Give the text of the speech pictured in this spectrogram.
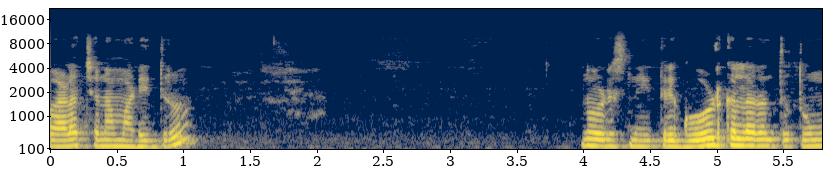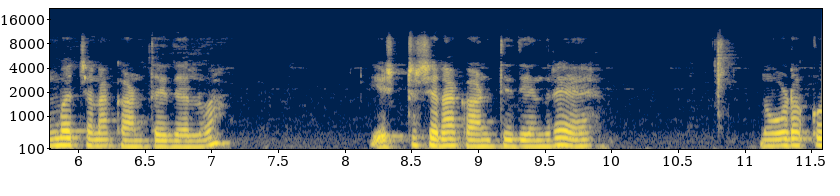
ಭಾಳ ಚೆನ್ನಾಗಿ ಮಾಡಿದ್ರು. ನೋಡಿ ಸ್ನೇಹಿತರೆ ಗೋಲ್ಡ್ ಕಲರ್ ಅಂತೂ ತುಂಬ ಚೆನ್ನಾಗಿ ಕಾಣ್ತಾ ಇದೆ ಅಲ್ವಾ? ಎಷ್ಟು ಚೆನ್ನಾಗಿ ಕಾಣ್ತಿದೆ ಅಂದರೆ ನೋಡೋಕ್ಕೂ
